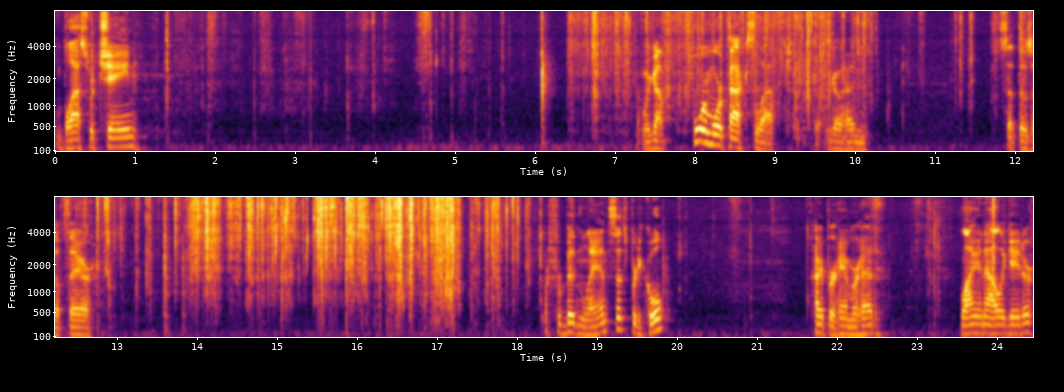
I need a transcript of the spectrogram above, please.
Blast with Chain. we got four more packs left. Go, ahead and set those up there. Forbidden Lance, that's pretty cool. Hyper Hammerhead. Lion Alligator.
